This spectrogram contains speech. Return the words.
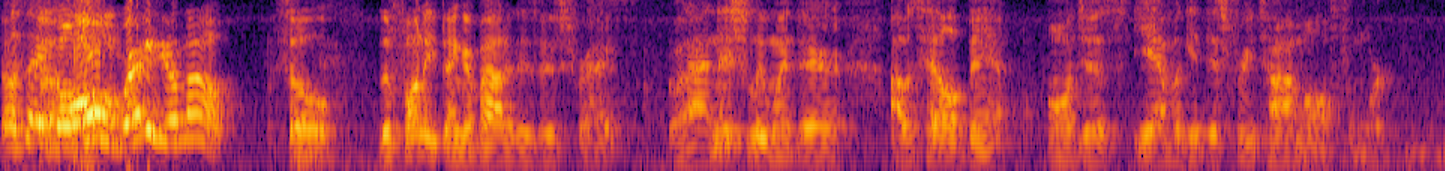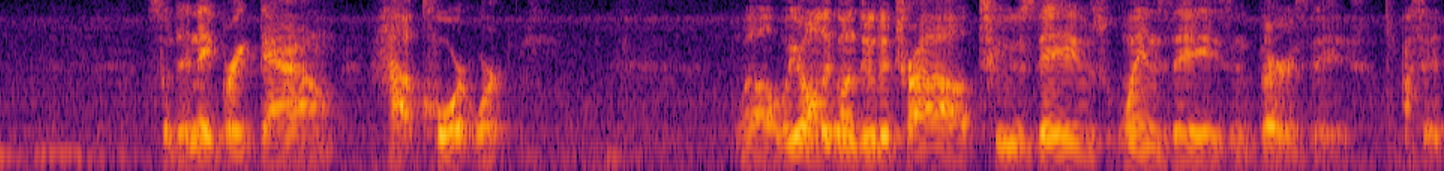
Y'all saying So- go home, right? I'm out. So the funny thing about it is this, right? When I initially went there, I was hell bent on just, yeah, I'm gonna get this free time off from work. So then they break down how court worked. Well, we're only gonna do the trial Tuesdays, Wednesdays, and Thursdays. I said,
